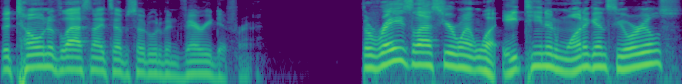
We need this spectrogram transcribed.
the tone of last night's episode would have been very different. The Rays last year went what, 18 and 1 against the Orioles?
